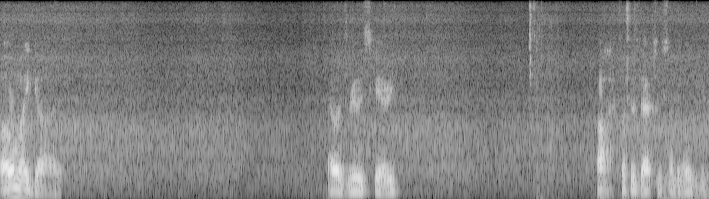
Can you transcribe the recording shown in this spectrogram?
Oh my god. That was really scary. Oh, I thought there was actually something over here.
